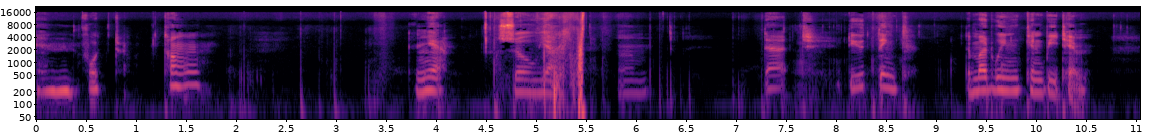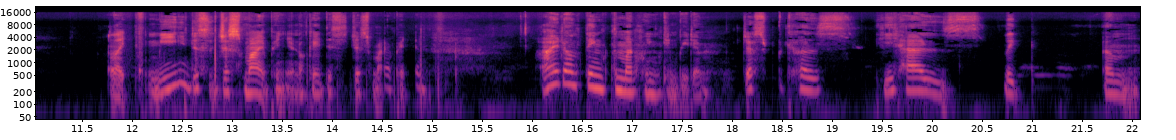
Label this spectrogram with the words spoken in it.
And foot tongue. And yeah. So yeah. Um that do you think the Mudwing can beat him? Like me, this is just my opinion, okay? This is just my opinion. I don't think the Mudwing can beat him. Just because he has like um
